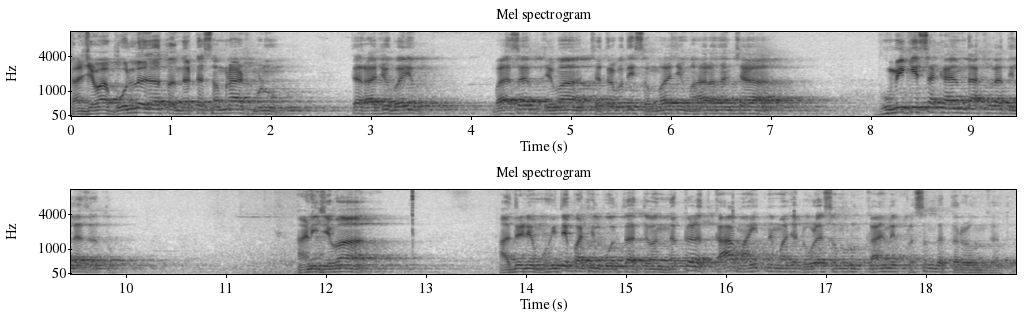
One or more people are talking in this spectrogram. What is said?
कारण जेव्हा बोललं जातं नटसम्राट म्हणून त्या राजूभाई बाळासाहेब जेव्हा छत्रपती संभाजी महाराजांच्या भूमिकेचा कायम दाखला दिला जातो. आणि जेव्हा आदरणीय मोहिते पाटील बोलतात तेव्हा नकळत का माहीत नाही माझ्या डोळ्यासमोरून कायम एक प्रसंग तरळून जातो.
